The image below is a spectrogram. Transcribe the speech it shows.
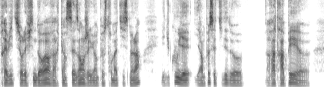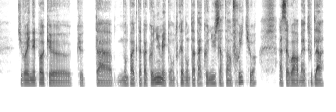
très vite sur les films d'horreur vers 15-16 ans, j'ai eu un peu ce traumatisme-là et du coup, il y a un peu cette idée de rattraper, tu vois, une époque, que tu as non pas que tu as pas connue, mais qu'en tout cas dont tu as pas connu certains fruits, tu vois? À savoir, bah, toute la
